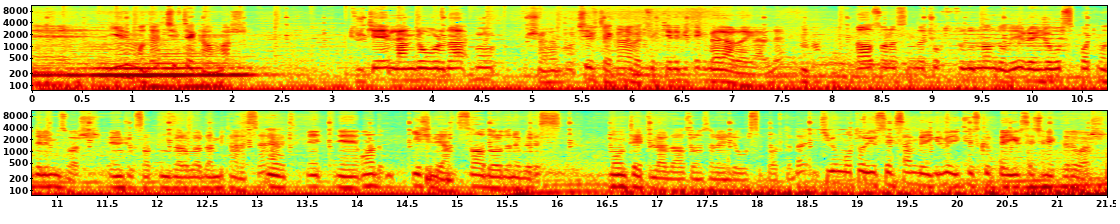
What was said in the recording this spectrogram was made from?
Ee, yeni model çift ekran var. Türkiye Land Rover'da bu şöyle bu çift ekran evet Türkiye'de bir tek Velar'da geldi. Daha sonrasında çok tutulduğundan dolayı Range Rover Sport modelimiz var. En çok sattığımız arabalardan bir tanesi. Evet. E, e, ona da yeşil yan sağa doğru dönebiliriz. Monte ettiler daha sonrasında Range Rover Sport'ta da. 2000 motor 180 beygir ve 240 beygir seçenekleri var.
